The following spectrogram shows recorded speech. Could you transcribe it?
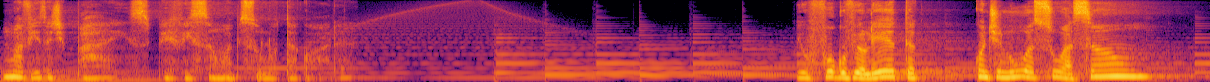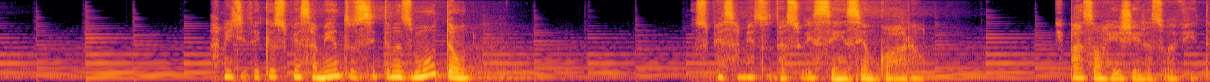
uma vida de paz, perfeição absoluta agora. E o fogo violeta continua sua ação medida que os pensamentos se transmutam. Os pensamentos da sua essência ancoram e passam a reger a sua vida.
